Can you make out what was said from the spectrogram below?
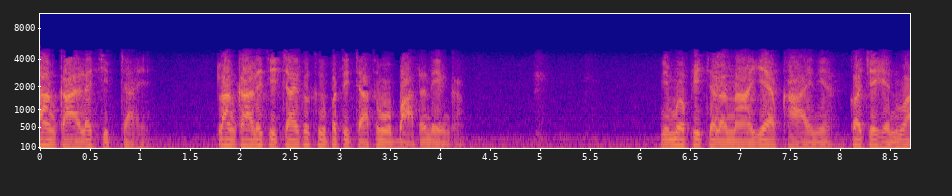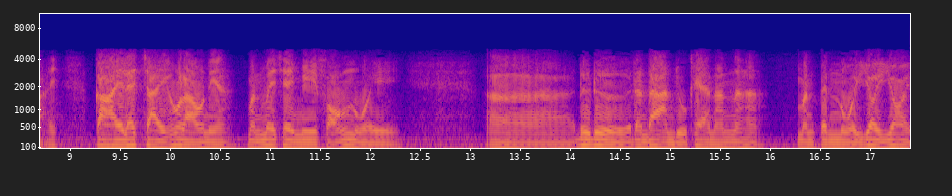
ร่างกายและจิตใจ ร่างกายและจิตใจก็คือปฏิจจสมุปบาทนั่นเองครับ นี่เมื่อพิจารณาแยบคายเนี่ย ก็จะเห็นว่าไอ้กายและใจของเราเนี่ย มันไม่ใช่มีสองหน่วยดื้อๆด้านๆอยู่แค่นั้นนะฮะ มันเป็นหน่วยย่อย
